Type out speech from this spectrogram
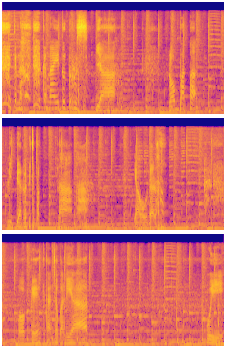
kena kena itu terus. Ya lompat pak. Biar lebih cepat. Nah ah. Ya udahlah. Oke kita coba lihat. Wih.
